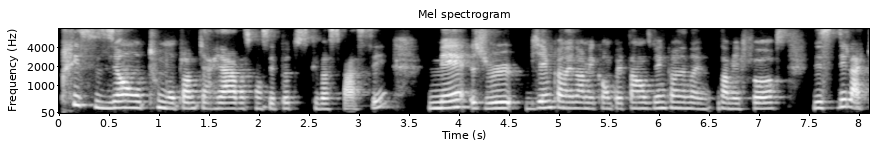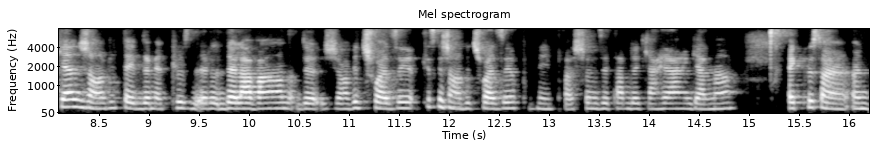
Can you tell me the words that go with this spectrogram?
précision tout mon plan de carrière parce qu'on ne sait pas tout ce qui va se passer, mais je veux bien me connaître dans mes compétences, bien me connaître dans, mes forces, décider laquelle j'ai envie peut-être de mettre plus de, de l'avant, j'ai envie de choisir, qu'est-ce que j'ai envie de choisir pour mes prochaines étapes de carrière également. Avec plus un,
